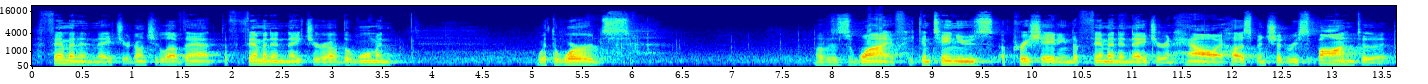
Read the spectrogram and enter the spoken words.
feminine nature. Don't you love that? The feminine nature of the woman with the words of his wife. He continues appreciating the feminine nature and how a husband should respond to it.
